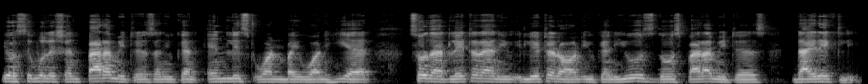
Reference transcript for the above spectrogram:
your simulation parameters and you can enlist one by one here so that later and later on you can use those parameters directly.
